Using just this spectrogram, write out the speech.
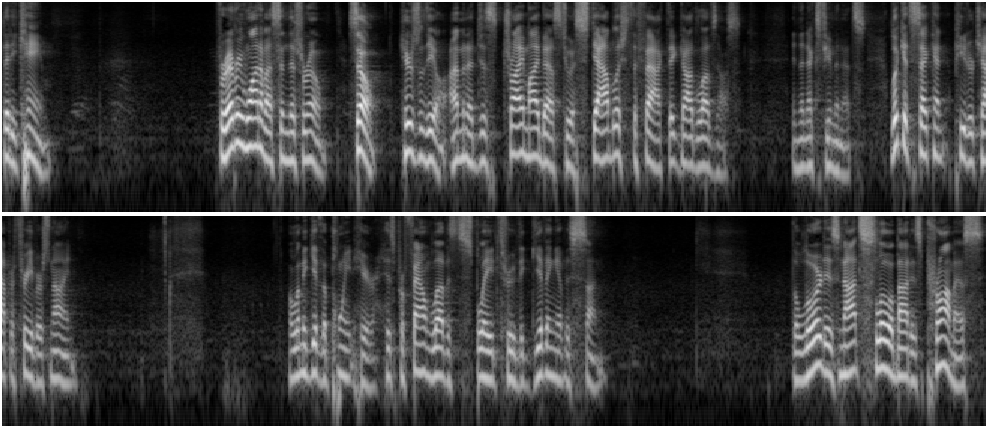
that he came. For every one of us in this room. So, here's the deal I'm going to just try my best to establish the fact that God loves us in the next few minutes. Look at 2 Peter chapter 3 verse 9. Well, let me give the point here. His profound love is displayed through the giving of his son. The Lord is not slow about his promise,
